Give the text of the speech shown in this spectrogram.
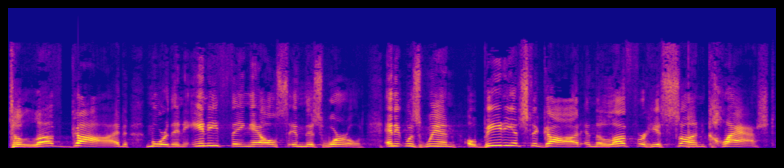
To love God more than anything else in this world. And it was when obedience to God and the love for his son clashed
